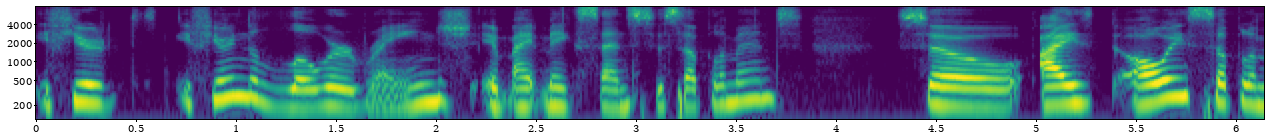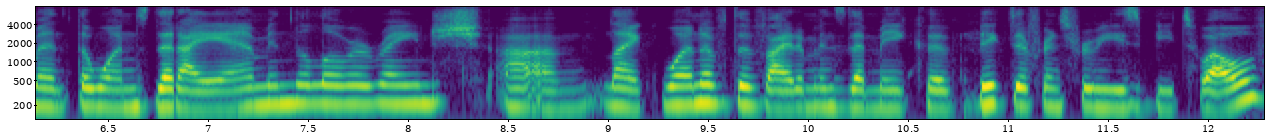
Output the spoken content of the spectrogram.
if you're if you're in the lower range, it might make sense to supplement. So I always supplement the ones that I am in the lower range. Um, like one of the vitamins that make a big difference for me is B12.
